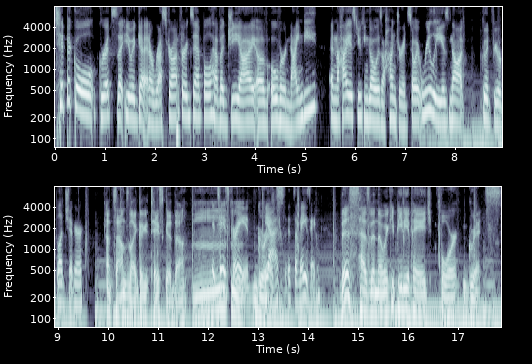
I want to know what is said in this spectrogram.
typical grits that you would get in a restaurant, for example, have a GI of over 90, and the highest you can go is 100. So it really is not good for your blood sugar. That sounds like it tastes good though. It tastes Mm, great. Grits. Yeah, it's, it's amazing. This has been the Wikipedia page for grits.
